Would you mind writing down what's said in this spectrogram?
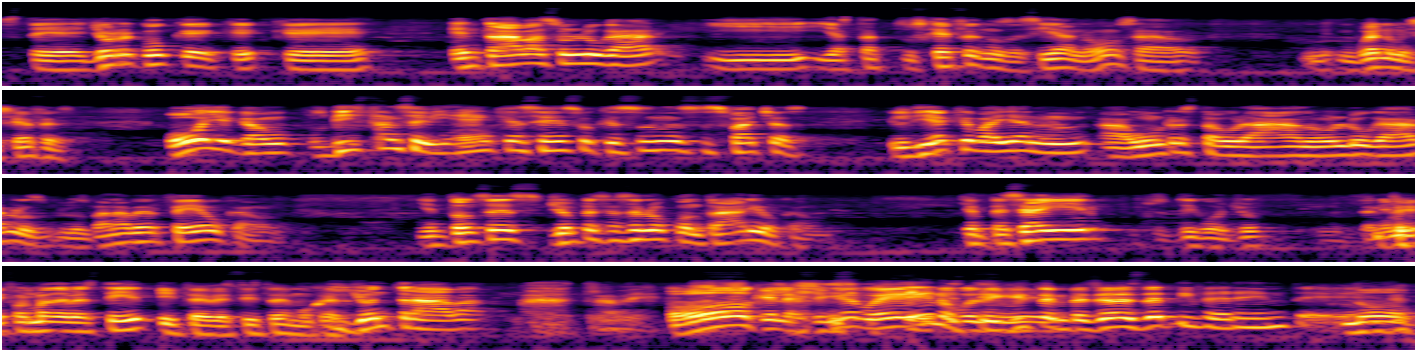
Este, yo recuerdo que, que, que entrabas a un lugar y, y hasta tus jefes nos decían, ¿no? O sea, bueno, mis jefes, oye, cabrón, pues vístanse bien, ¿qué es eso? ¿Qué son esas fachas? El día que vayan a un restaurante o un lugar, los, los van a ver feo, cabrón. Y entonces yo empecé a hacer lo contrario, cabrón. Que empecé a ir, pues digo, yo tenía mi forma de vestir, Y te vestiste de mujer. y yo entraba, ah, otra vez. Oh, que la chingada, bueno, pues dijiste, empecé a ser diferente. No.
